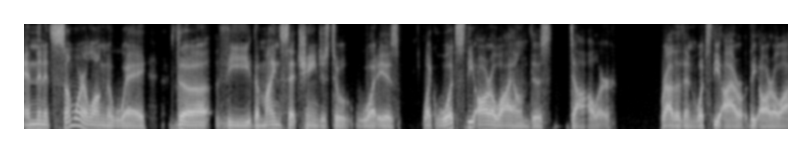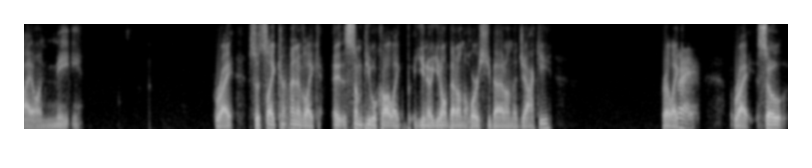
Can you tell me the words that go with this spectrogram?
And then it's somewhere along the way the the the mindset changes to what is like what's the roi on this dollar rather than what's the the roi on me right? So it's like kind of like uh, some people call it like you know you don't bet on the horse, you bet on the jockey, or like right. right. So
